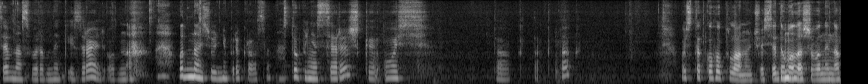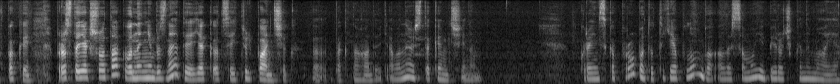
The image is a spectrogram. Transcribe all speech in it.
Це в нас виробник Ізраїль. Одна, одна сьогодні прикраса. Наступні сережки. Ось так, так, так. Ось такого плану. Щось я думала, що вони навпаки. Просто якщо так, вони ніби, знаєте, як оцей тюльпанчик е, так нагадують, а вони ось таким чином. Українська проба, тут є пломба, але самої бірочки немає.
